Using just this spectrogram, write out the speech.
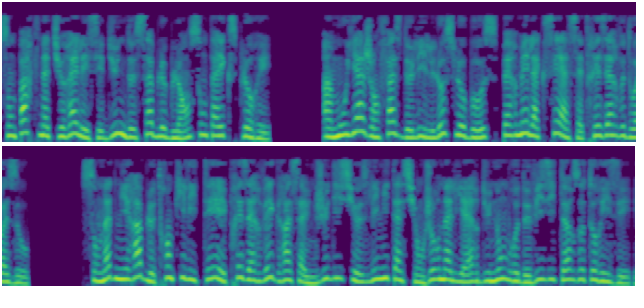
son parc naturel et ses dunes de sable blanc sont à explorer. Un mouillage en face de l'île Los Lobos permet l'accès à cette réserve d'oiseaux. Son admirable tranquillité est préservée grâce à une judicieuse limitation journalière du nombre de visiteurs autorisés.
